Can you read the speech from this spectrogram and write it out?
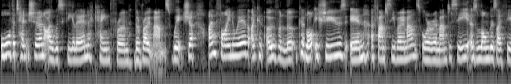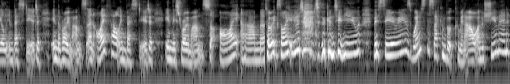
All the tension I was feeling came from the romance, which uh, I'm fine with. I can overlook plot issues in a fantasy romance or a romantasy as long as I feel invested in the romance. And I felt invested in this romance. I am so excited to continue this series. When is the second book coming out? I'm assuming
